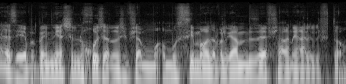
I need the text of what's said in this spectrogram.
אה, זה יהיה בעניין של נוחות של אנשים שהם עמוסים מאוד, אבל גם בזה אפשר נראה לי לפתור.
